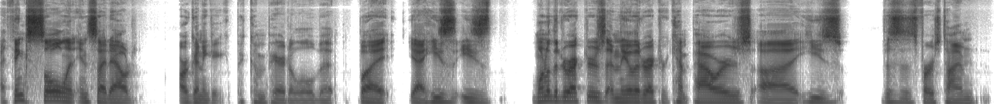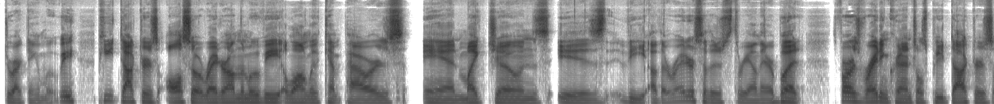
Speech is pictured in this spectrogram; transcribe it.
I think Soul and Inside Out are going to get compared a little bit. But yeah, he's he's one of the directors, and the other director, Kemp Powers, uh, he's this is his first time directing a movie. Pete Docter is also a writer on the movie, along with Kemp Powers, and Mike Jones is the other writer. So there's three on there. But as far as writing credentials, Pete Docter's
